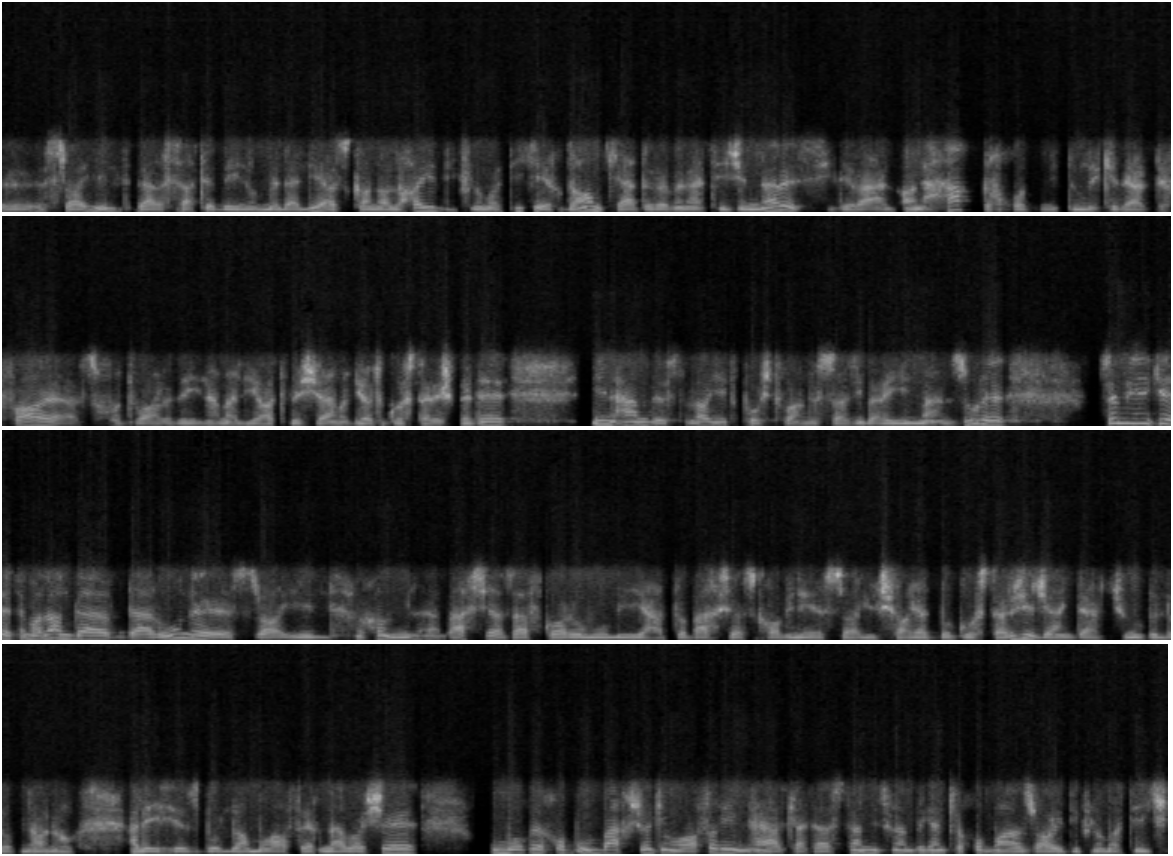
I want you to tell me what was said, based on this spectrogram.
اسرائیل در سطح بین المللی از کانال های دیپلماتیک اقدام کرده و به نتیجه نرسیده و الان حق خود می‌دونه که در دفاع از خود وارد این عملیات بشه عملیات گسترش بده. این هم به اصطلاح یک پشتوانه سازی برای این منظوره. ضمن که احتمالا در درون اسرائیل بخشی از افکار عمومی یا حتی بخشی از کابینه اسرائیل شاید با گسترش جنگ در جنوب لبنان و علیه حزب الله موافق نباشه. اون موقع خب اون بخشی که موافق این حرکت هستن می‌تونن بگن که خب ما از راه دیپلماتیک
